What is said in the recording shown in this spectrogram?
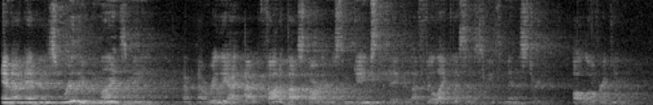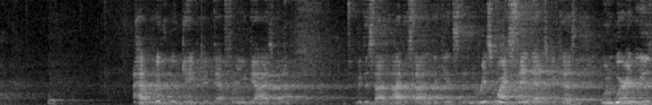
And, uh, and this really reminds me, I, I really, I, I, thought about starting with some games today because I feel like this is youth ministry all over again. I had a really good game picked out for you guys, but we decided, I decided against it. And the reason why I say that is because when we're in youth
